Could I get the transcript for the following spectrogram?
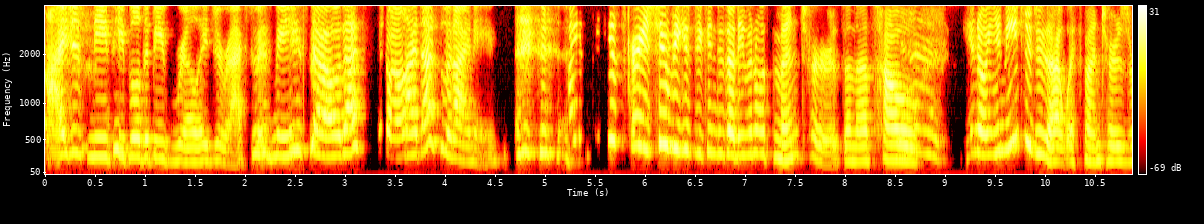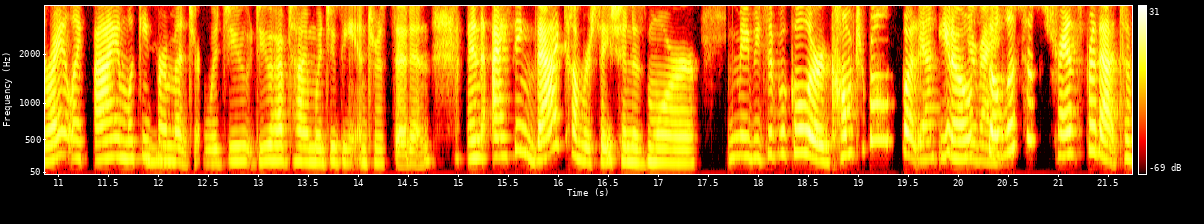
I just need people to be really direct with me. So that's yeah. I, that's what I need. I it's great too because you can do that even with mentors, and that's how yes. you know you need to do that with mentors, right? Like I am looking mm-hmm. for a mm-hmm. mentor. Would you do you have time? Would you be interested? And and I think that conversation is more maybe typical or comfortable, but yeah, you know, right. so let's just transfer that to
